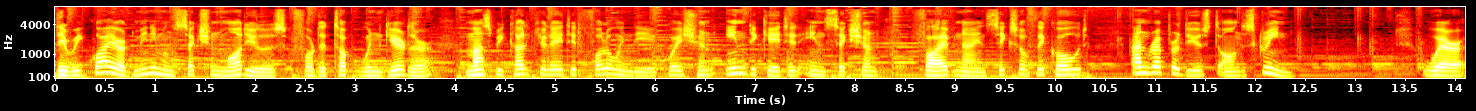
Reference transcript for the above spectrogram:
The required minimum section modulus for the top wind girder must be calculated following the equation indicated in section 596 of the code and reproduced on the screen, where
